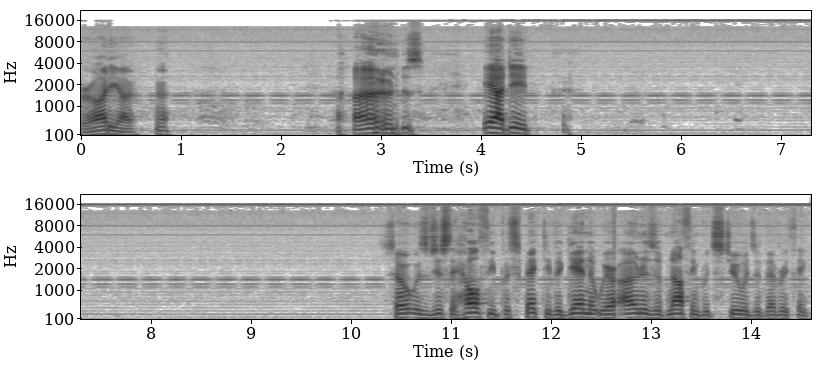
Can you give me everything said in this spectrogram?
Rightio. Owners. Yeah, I did. So it was just a healthy perspective again that we're owners of nothing but stewards of everything.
